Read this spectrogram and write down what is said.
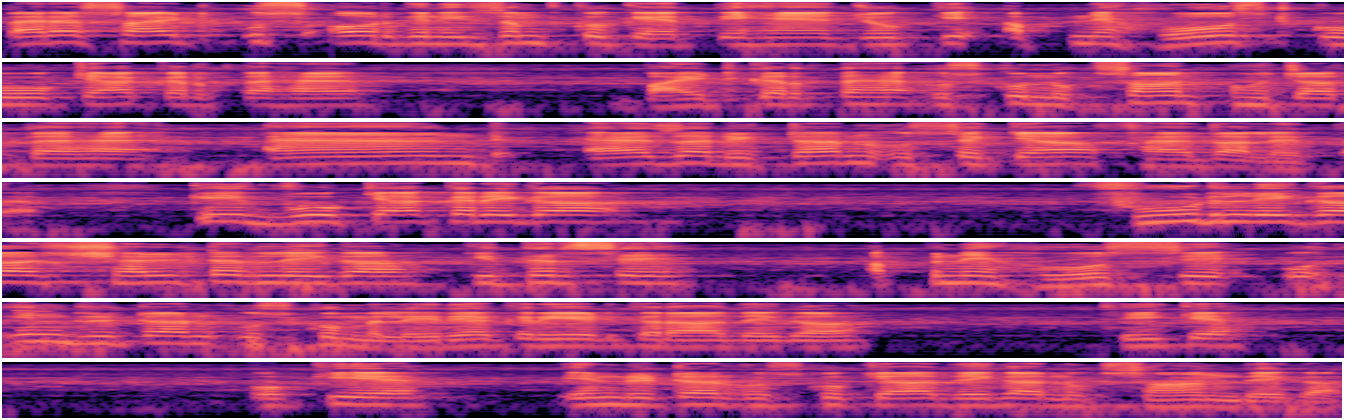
پیراسائٹ اس آرگنیزم کو کہتے ہیں جو کہ اپنے ہوسٹ کو کیا کرتا ہے بائٹ کرتا ہے، اس کو نقصان پہنچاتا ہے اینڈ ایز اے ریٹرن اس سے کیا فائدہ لیتا ہے۔ کہ وہ کیا کرے گا؟ فوڈ لے گا شیلٹر لے گا، کدھر سے؟ اپنے ہوسٹ سے اور ان ریٹرن اس کو ملیریا کریٹ کرا دے گا۔ ٹھیک ہے؟ اوکے ہے۔ ان ریٹرن اس کو کیا دے گا؟ نقصان دے گا۔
